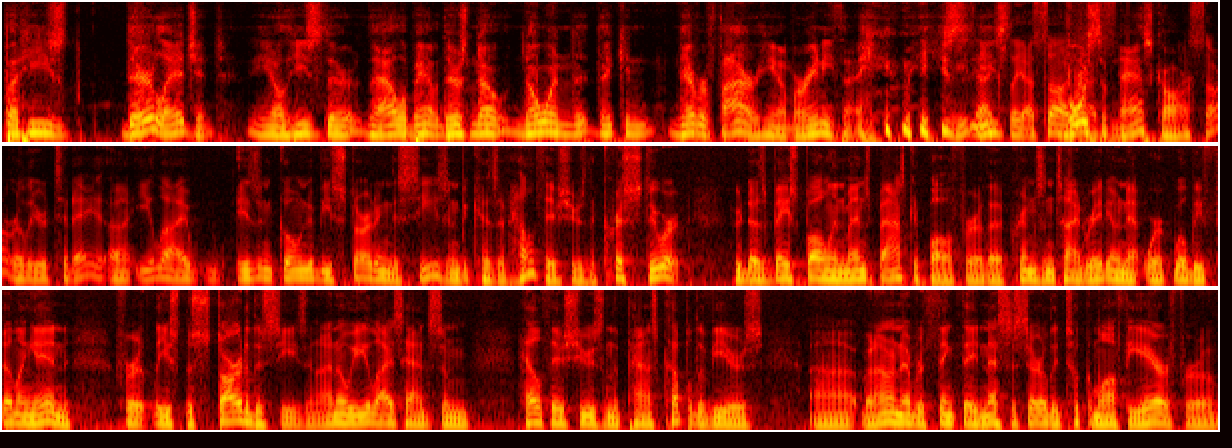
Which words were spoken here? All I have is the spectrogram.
but he's their legend. You know, he's the the Alabama. There's no no one that they can never fire him or anything. He's, He's actually I saw voice I, of NASCAR. I saw earlier today. Uh, Eli isn't going to be starting the season because of health issues. The Chris Stewart, who does baseball and men's basketball for the Crimson Tide Radio Network, will be filling in for at least the start of the season. I know Eli's had some health issues in the past couple of years, uh, but I don't ever think they necessarily took him off the air for a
